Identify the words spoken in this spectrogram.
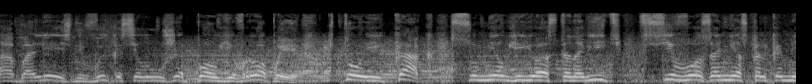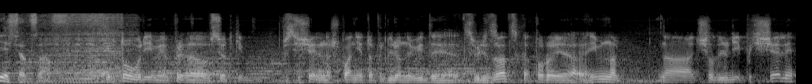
а болезнь выкосила уже пол Европы, кто и как сумел ее остановить всего за несколько месяцев. И в то время э, все-таки посещали нашу планету определенные виды цивилизаций, которые именно людей похищали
